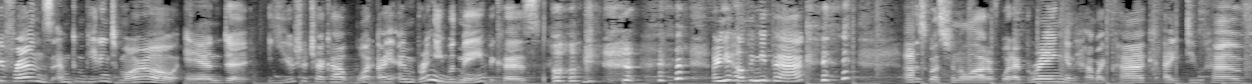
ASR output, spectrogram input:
Hey friends, I'm competing tomorrow and uh, you should check out what I am bringing with me because are you helping me pack? uh, this question a lot of what I bring and how I pack. I do have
